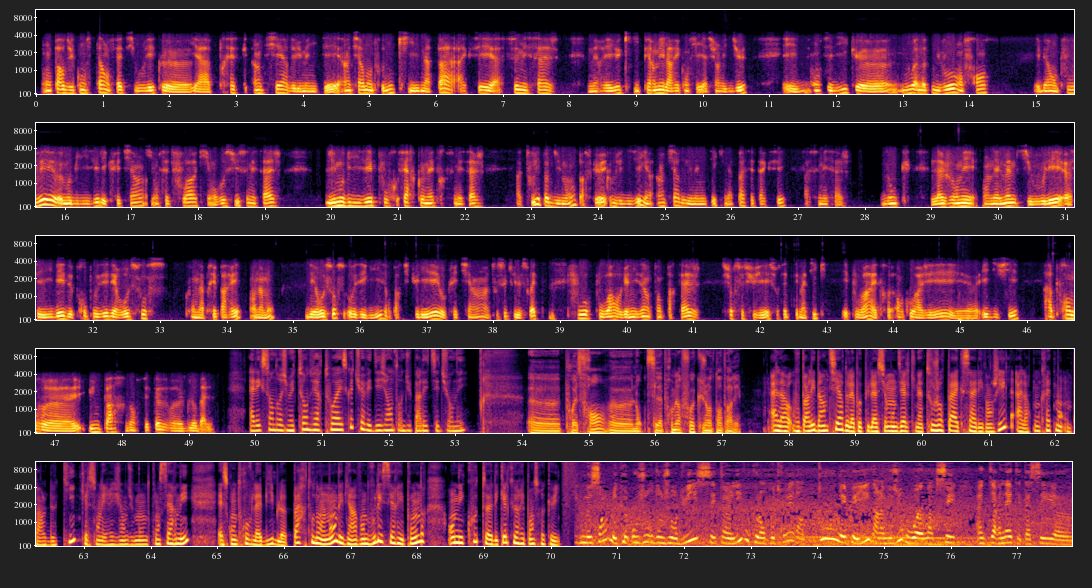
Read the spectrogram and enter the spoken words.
On part du constat, en fait, si vous voulez, qu'il y a presque un tiers de l'humanité, un tiers d'entre nous qui n'a pas accès à ce message merveilleux qui permet la réconciliation avec Dieu. Et on s'est dit que nous, à notre niveau, en France, eh bien, on pouvait euh, mobiliser les chrétiens qui ont cette foi, qui ont reçu ce message, les mobiliser pour faire connaître ce message à tous les peuples du monde, parce que, comme je disais, il y a un tiers de l'humanité qui n'a pas cet accès à ce message. Donc, la journée en elle-même, si vous voulez, euh, c'est l'idée de proposer des ressources qu'on a préparées en amont, des ressources aux églises, en particulier aux chrétiens, à tous ceux qui le souhaitent, pour pouvoir organiser un temps de partage sur ce sujet, sur cette thématique, et pouvoir être encouragés et euh, édifiés à prendre euh, une part dans cette œuvre globale. Alexandre, je me tourne vers toi. Est-ce que tu avais déjà entendu parler de cette journée? Euh, pour être franc, euh, non. C'est la première fois que j'entends parler. Alors vous parlez d'un tiers de la population mondiale qui n'a toujours pas accès à l'évangile. Alors concrètement, on parle de qui? Quelles sont les régions du monde concernées? Est-ce qu'on trouve la Bible partout dans le monde? Eh bien avant de vous laisser répondre, on écoute les quelques réponses recueillies. Il me semble qu'au jour d'aujourd'hui, c'est un livre que l'on peut trouver dans tous les pays, dans la mesure où un accès Internet est assez euh,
